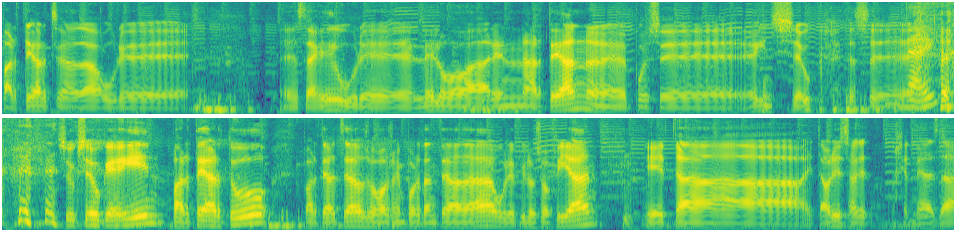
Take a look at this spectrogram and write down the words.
parte hartzea da gure ez da, gure leloaren artean eh, pues, eh, egin zeuk, ez? Eh, Bai. zuk zeuk egin, parte hartu, parte hartzea oso gauza importantea da gure filosofian, eta eta hori, ez, jendea ez da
